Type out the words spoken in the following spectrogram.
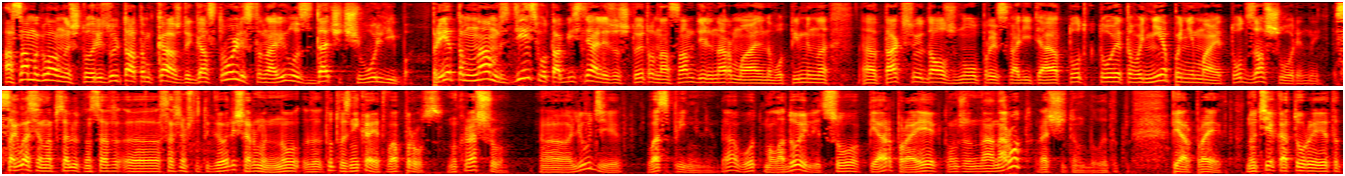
А самое главное, что результатом каждой гастроли становилась сдача чего-либо. При этом нам здесь вот объясняли же, что это на самом деле нормально, вот именно э, так все и должно происходить. А тот, кто этого не понимает, тот зашоренный. Согласен абсолютно со, э, со всем, что ты говоришь, Армен, но э, тут возникает вопрос. Ну хорошо, э, люди восприняли. Да, вот молодое лицо, пиар-проект, он же на народ рассчитан был, этот пиар-проект. Но те, которые этот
